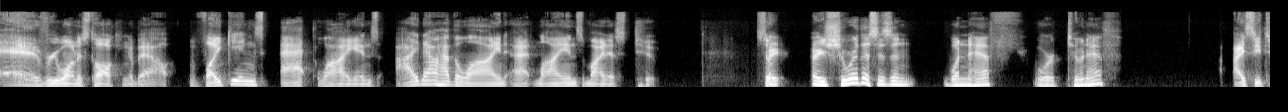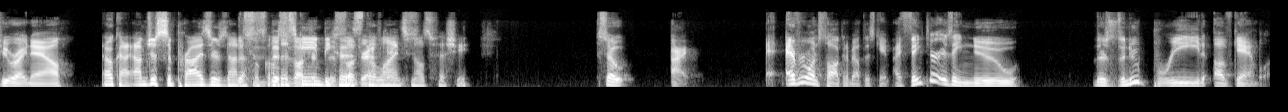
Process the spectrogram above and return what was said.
everyone is talking about Vikings at Lions. I now have the line at Lions minus two. So are, are, you sure this isn't one and a half or two and a half? I see two right now. Okay. I'm just surprised there's not this a hook is, on this, this game on, because the line games. smells fishy. So, all right. Everyone's talking about this game. I think there is a new there's a new breed of gambler.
